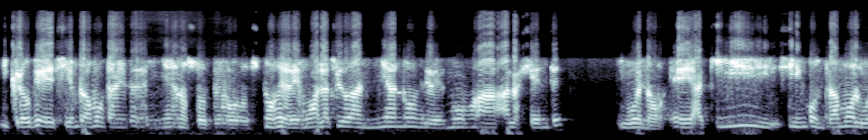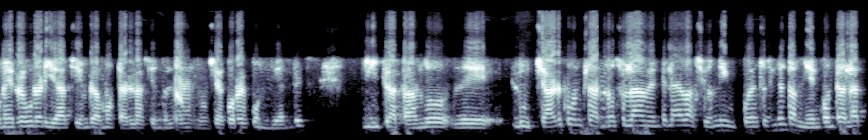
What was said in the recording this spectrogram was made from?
Y creo que siempre vamos a estar en esa línea. Nosotros nos debemos a la ciudadanía, nos debemos a la gente y bueno, eh, aquí si encontramos alguna irregularidad siempre vamos a estar haciendo las denuncias correspondientes y tratando de luchar contra no solamente la evasión de impuestos, sino también contra la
